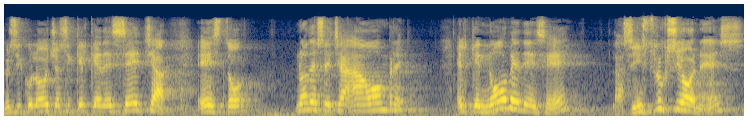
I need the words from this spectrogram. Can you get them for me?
Versículo 8, así que el que desecha esto, no desecha a hombre el que no obedece las instrucciones,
